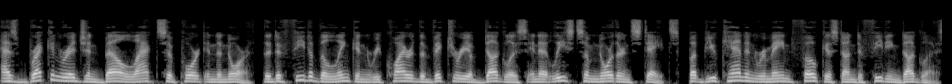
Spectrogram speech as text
As Breckinridge and Bell lacked support in the North, the defeat of the Lincoln required the victory of Douglas in at least some northern states, but Buchanan remained focused on defeating Douglas.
